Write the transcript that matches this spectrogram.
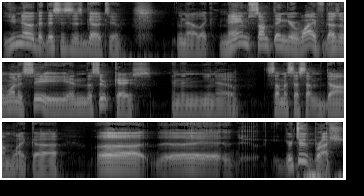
you know that this is his go-to. You know, like name something your wife doesn't want to see in the suitcase, and then you know someone says something dumb like uh, uh, uh your toothbrush.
